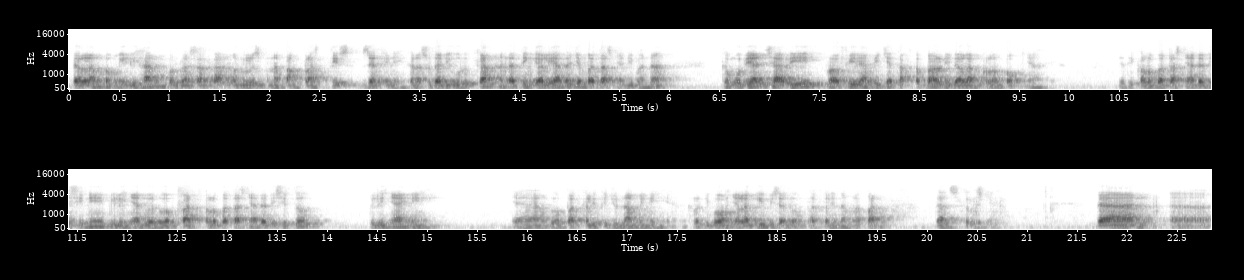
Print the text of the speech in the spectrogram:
dalam pemilihan berdasarkan modulus penampang plastis Z ini. Karena sudah diurutkan, Anda tinggal lihat aja batasnya di mana Kemudian cari profil yang dicetak tebal di dalam kelompoknya. Jadi kalau batasnya ada di sini, pilihnya 224. Kalau batasnya ada di situ, pilihnya ini. Yang 24 kali 76 ini. Kalau di bawahnya lagi bisa 24 kali 68 dan seterusnya. Dan eh,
